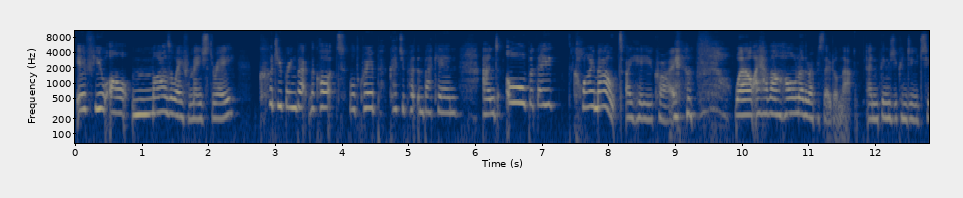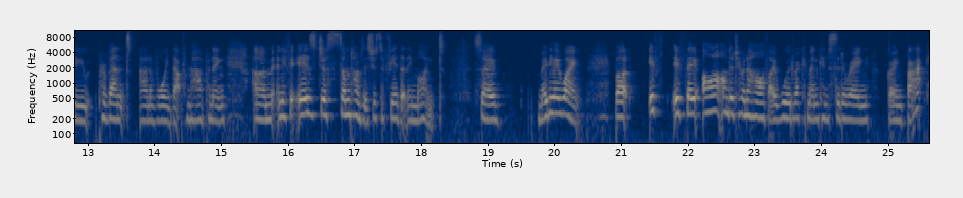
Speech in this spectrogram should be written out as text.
If you are miles away from age three, could you bring back the cot or the crib? Could you put them back in? And oh, but they climb out, I hear you cry. well, I have a whole other episode on that and things you can do to prevent and avoid that from happening. Um, and if it is just sometimes it's just a fear that they might. So maybe they won't. But if if they are under two and a half, I would recommend considering going back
